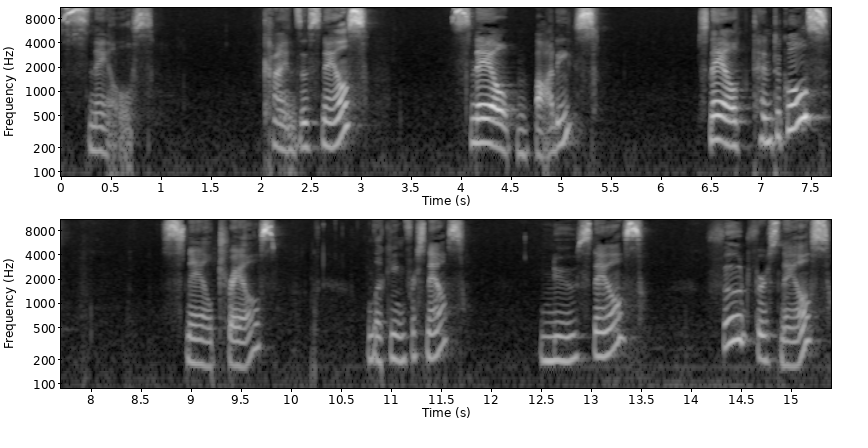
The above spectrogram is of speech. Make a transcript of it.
snails. Kinds of snails, snail bodies, snail tentacles, snail trails, looking for snails, new snails, food for snails,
